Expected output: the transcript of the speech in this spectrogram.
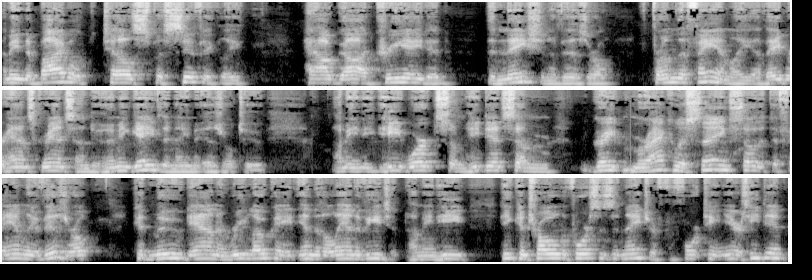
I mean, the Bible tells specifically how God created the nation of Israel from the family of Abraham's grandson, to whom he gave the name of Israel to. I mean, he, he worked some, he did some great miraculous things so that the family of Israel could move down and relocate into the land of Egypt. I mean, he he controlled the forces of nature for 14 years. He did.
